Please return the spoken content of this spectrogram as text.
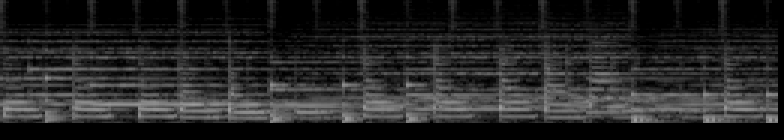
Thank you.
